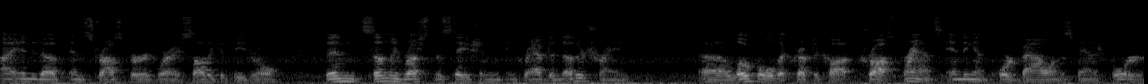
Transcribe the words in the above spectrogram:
I ended up in Strasbourg where I saw the cathedral, then suddenly rushed to the station and grabbed another train, uh, local that crept across France, ending in Portbou on the Spanish border.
